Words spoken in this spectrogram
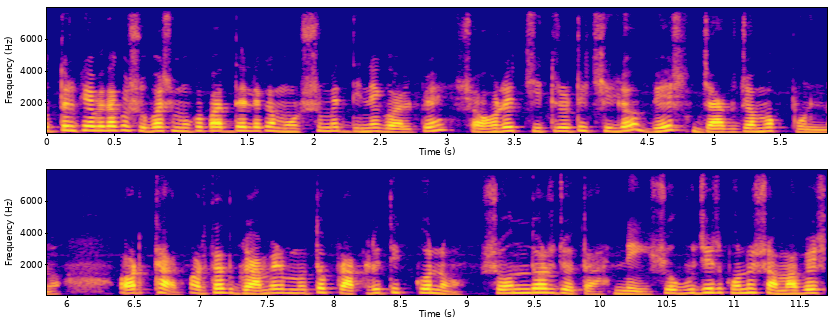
উত্তর কী হবে? দেখো, সুভাষ মুখোপাধ্যায় লেখা মরশুমের দিনে গল্পে শহরের চিত্রটি ছিল বেশ জাঁকজমকপূর্ণ। অর্থাৎ অর্থাৎ গ্রামের মতো প্রাকৃতিক কোনো সৌন্দর্যতা নেই, সবুজের কোনো সমাবেশ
